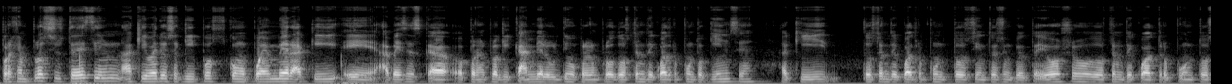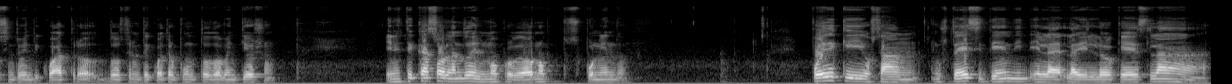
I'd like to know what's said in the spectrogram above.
Por ejemplo, si ustedes tienen aquí varios equipos, como pueden ver aquí, eh, a veces, por ejemplo, aquí cambia el último, por ejemplo, 234.15, aquí 234.158, 234.124, 234.228. En este caso hablando del mismo proveedor, no suponiendo. Puede que, o sea, ustedes si tienen lo que es la...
